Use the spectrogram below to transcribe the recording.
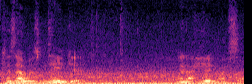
because I was naked and I hid myself.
